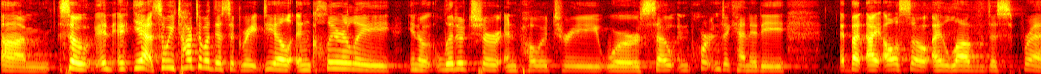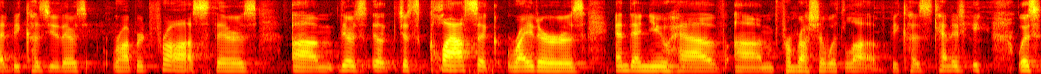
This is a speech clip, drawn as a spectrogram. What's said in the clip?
um, so, and- and, yeah, so we talked about this a great deal, and clearly, you know, literature and poetry were so important to Kennedy. But I also, I love the spread because you, there's Robert Frost, there's, um, there's uh, just classic writers, and then you have um, From Russia with Love, because Kennedy was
